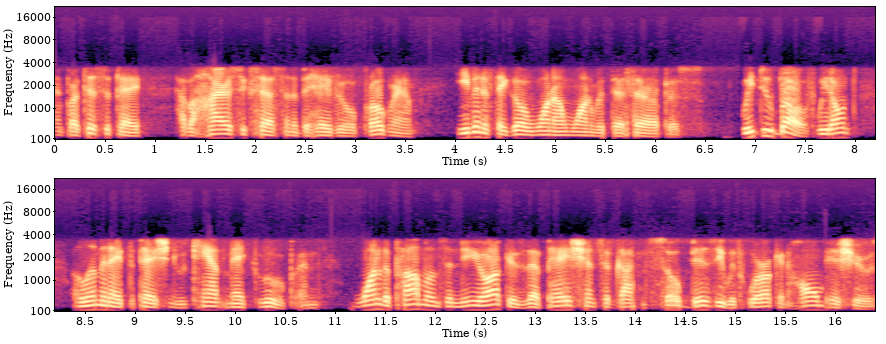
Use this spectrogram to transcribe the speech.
and participate have a higher success in a behavioral program, even if they go one on one with their therapist. We do both. We don't eliminate the patient who can't make group. And one of the problems in New York is that patients have gotten so busy with work and home issues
